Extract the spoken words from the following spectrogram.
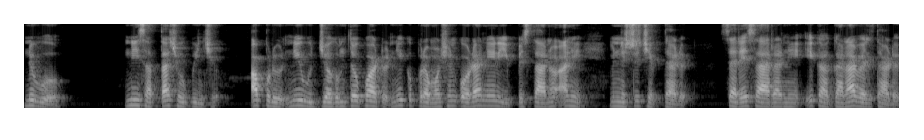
నువ్వు నీ సత్తా చూపించు. అప్పుడు నీ ఉద్యోగంతో పాటు నీకు ప్రమోషన్ కూడా నేను ఇప్పిస్తాను అని మినిస్టర్ చెప్తాడు. సరే సార్ అని ఇక ఘనా వెళ్తాడు.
